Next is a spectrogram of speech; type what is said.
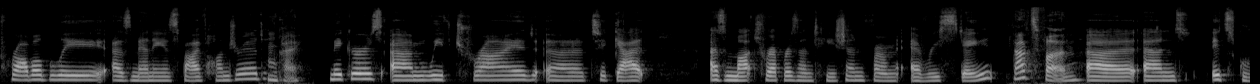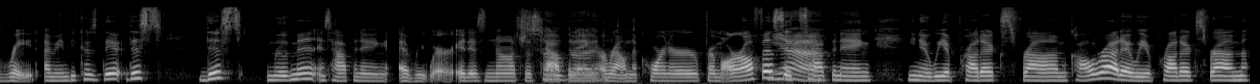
probably as many as 500 Okay. makers. Um, we've tried uh, to get as much representation from every state. That's fun. uh, and it's great. I mean, because there, this this movement is happening everywhere. It is not just So happening good. around the corner from our office. It's happening. You know, we have products from Colorado. We have products from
